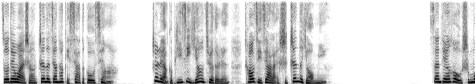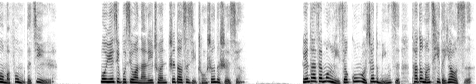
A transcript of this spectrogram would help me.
昨天晚上真的将他给吓得够呛啊！这两个脾气一样倔的人吵起架来是真的要命。三天后是默默父母的忌日，莫云熙不希望南离川知道自己重生的事情，连他在梦里叫龚若轩的名字，他都能气得要死。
